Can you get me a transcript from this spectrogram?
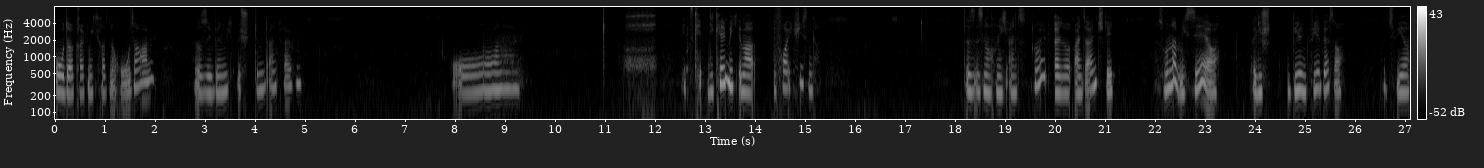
Oh, da greift mich gerade eine Rosa an. Also sie will mich bestimmt angreifen. Oh nein. Jetzt die killen mich immer, bevor ich schießen kann. Das ist noch nicht 1-0, also 1-1 steht. Das wundert mich sehr, weil die spielen viel besser als wir.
